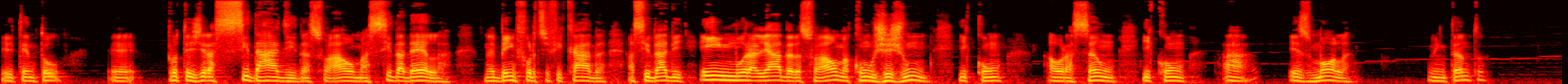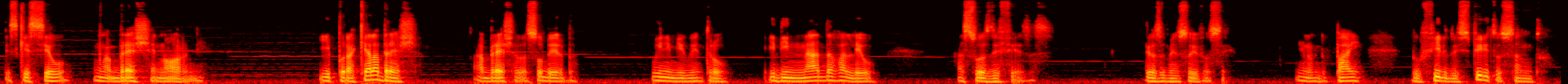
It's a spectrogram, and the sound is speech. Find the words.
ele tentou é, proteger a cidade da sua alma, a cidadela, né, bem fortificada, a cidade emuralhada da sua alma com o jejum e com a oração e com a esmola. No entanto, esqueceu uma brecha enorme. E por aquela brecha, a brecha da soberba, o inimigo entrou e de nada valeu as suas defesas. Deus abençoe você. Em nome do Pai, do Filho e do Espírito Santo.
